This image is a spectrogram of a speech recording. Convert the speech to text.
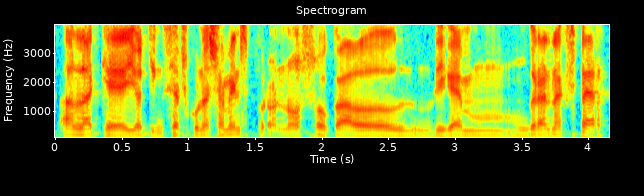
en la que jo tinc certs coneixements, però no sóc el, diguem, un gran expert,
